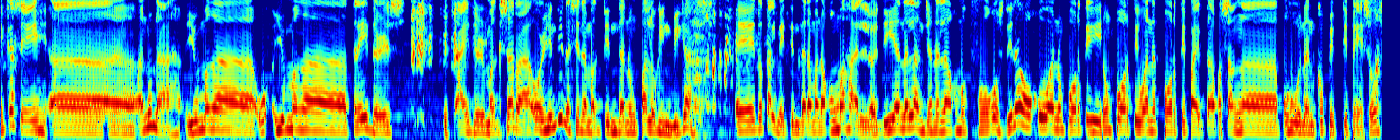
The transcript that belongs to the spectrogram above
Eh, kasi ah, ano na, yung mga yung mga traders it's either magsara or hindi na sila magtinda ng paluging bigas. Eh total may tinda naman akong mahal. O, di yan na lang, diyan na lang ako mag-focus. Di na ako kuha ng 40, nung 41 at 45 tapos ang ah, puhunan ko 50 pesos.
